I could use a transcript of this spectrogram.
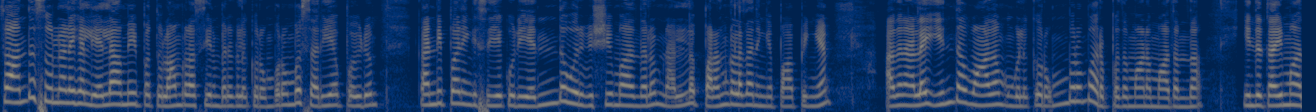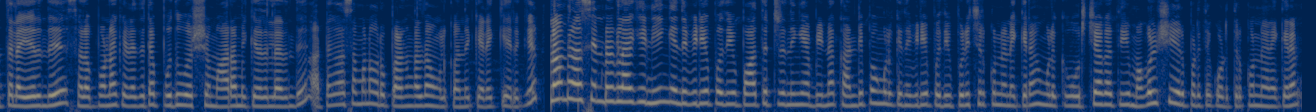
ஸோ அந்த சூழ்நிலைகள் எல்லாமே இப்போ துலாம் ராசி என்பவர்களுக்கு ரொம்ப ரொம்ப சரியாக போயிடும். கண்டிப்பாக நீங்கள் செய்யக்கூடிய எந்த ஒரு விஷயமா இருந்தாலும் நல்ல பலன்களை தான் நீங்கள் பார்ப்பீங்க அதனால் இந்த மாதம் உங்களுக்கு ரொம்ப ரொம்ப அற்புதமான மாதம் தான் இந்த தை மாதத்தில் இருந்து சொல்லப்போனால் கிட்டத்தட்ட புது வருஷம் ஆரம்பிக்கிறதுலேருந்து அட்டகாசமான ஒரு பலன்கள் தான் உங்களுக்கு வந்து கிடைக்க இருக்குது துலாம் ராசி என்பர்களாகி நீங்கள் இந்த வீடியோ பதிவு பார்த்துட்டு இருந்தீங்க அப்படின்னா கண்டிப்பாக உங்களுக்கு இந்த வீடியோ பதிவு பிடிச்சிருக்குன்னு நினைக்கிறேன். உங்களுக்கு உற்சாகத்தையும் மகிழ்ச்சி ஏற்படுத்தி கொடுத்துருக்குன்னு நினைக்கிறேன்.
